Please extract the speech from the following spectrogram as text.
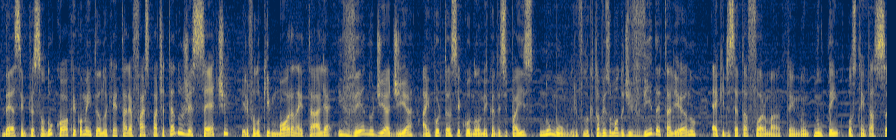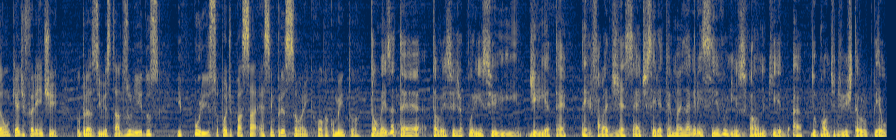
dessa impressão do Coca e comentando que a Itália faz parte até do G7. Ele falou que mora na Itália e vê no dia a dia a importância econômica desse país no mundo. Ele falou que talvez o modo de vida italiano é que, de certa certa forma, tem, não, não tem ostentação, que é diferente do Brasil e Estados Unidos, e por isso pode passar essa impressão aí que o Coca comentou. Talvez até, talvez seja por isso, e diria até, ele fala de G7, seria até mais agressivo nisso, falando que, ah, do ponto de vista europeu,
